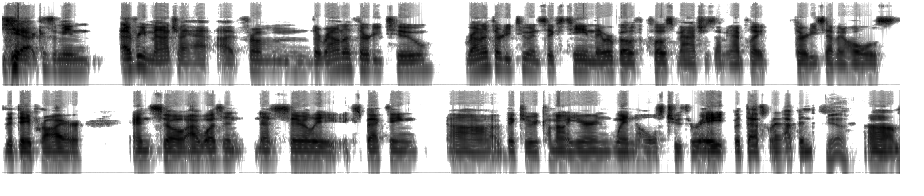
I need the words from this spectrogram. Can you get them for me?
Yeah, because I mean, every match I had I, from the round of 32, round of 32 and 16, they were both close matches. I mean, I played 37 holes the day prior, and so I wasn't necessarily expecting uh, Victor to come out here and win holes two through eight, but that's what happened. Yeah. Um,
